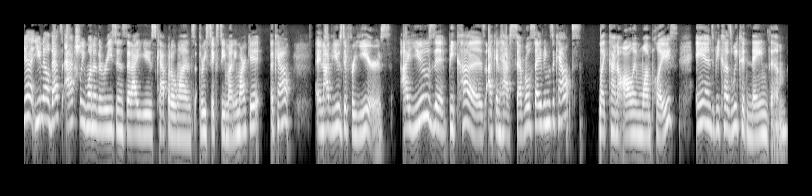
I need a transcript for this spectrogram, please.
Yeah, you know, that's actually one of the reasons that I use Capital One's 360 money market account and I've used it for years. I use it because I can have several savings accounts, like kind of all in one place, and because we could name them.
